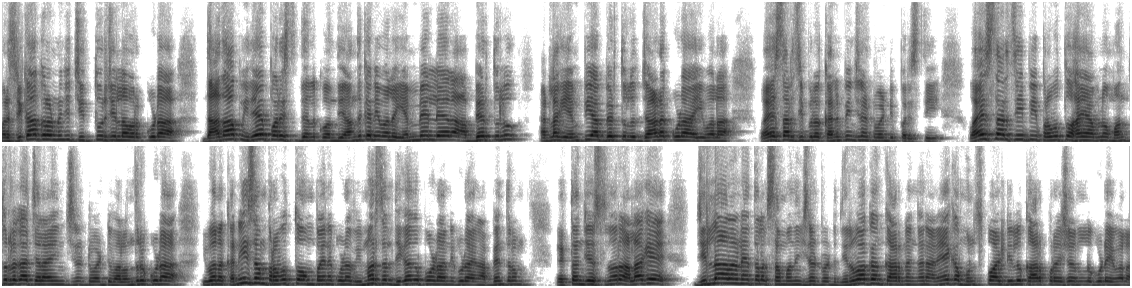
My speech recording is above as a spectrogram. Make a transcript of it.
మరి శ్రీకాకుళం నుంచి చిత్తూరు జిల్లా వరకు కూడా దాదాపు ఇదే పరిస్థితి నెలకొంది. అందుకని ఇవాళ ఎమ్మెల్యేల అభ్యర్థులు అట్లాగే ఎంపీ అభ్యర్థులు జాడ కూడా ఇవాళ వైఎస్ఆర్సీపీలో కనిపించినటువంటి పరిస్థితి. వైఎస్ఆర్సీపీ ప్రభుత్వ హయాంలో మంత్రులుగా చెలాయించినటువంటి వాళ్ళందరూ కూడా ఇవాళ కనీసం ప్రభుత్వం పైన కూడా విమర్శలు దిగకపోవడానికి కూడా ఆయన అభ్యంతరం వ్యక్తం చేస్తున్నారు. అలాగే జిల్లాల నేతలకు సంబంధించినటువంటి నిర్వాహకం కారణంగానే అనేక మున్సిపాలిటీలు కార్పొరేషన్లు కూడా ఇవాళ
